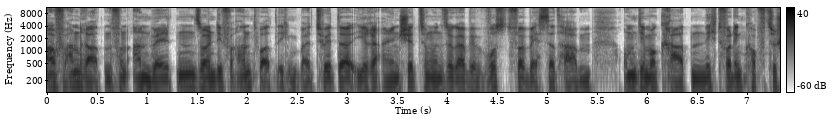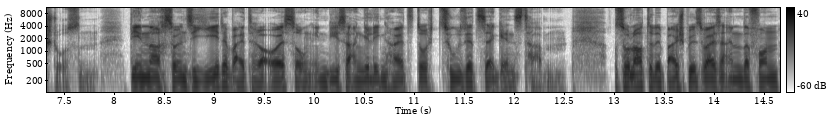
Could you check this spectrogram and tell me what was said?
Auf Anraten von Anwälten sollen die Verantwortlichen bei Twitter ihre Einschätzungen sogar bewusst verwässert haben, um Demokraten nicht vor den Kopf zu stoßen. Demnach sollen sie jede weitere Äußerung in dieser Angelegenheit durch Zusätze ergänzt haben. So lautete beispielsweise einer davon,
